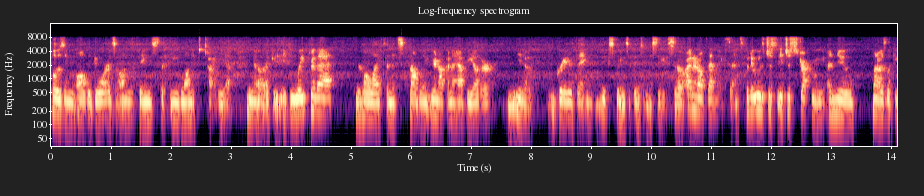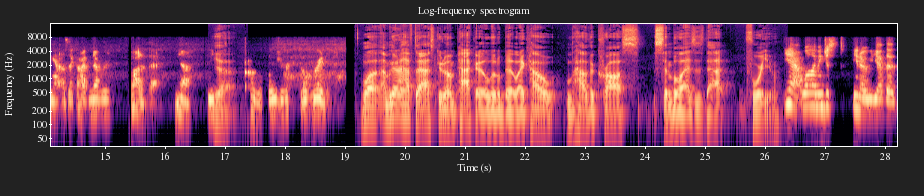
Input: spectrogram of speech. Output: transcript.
closing all the doors on the things that you wanted to tidy up. You know, like if you wait for that your whole life, then it's probably you're not going to have the other, you know, greater thing, the experience of intimacy. So I don't know if that makes sense, but it was just it just struck me anew when I was looking at. it. I was like, I've never thought of that. Yeah. Yeah. Overrated. Well, I'm gonna have to ask you to unpack it a little bit, like how how the cross symbolizes that for you. Yeah. Well, I mean, just you know, you have the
